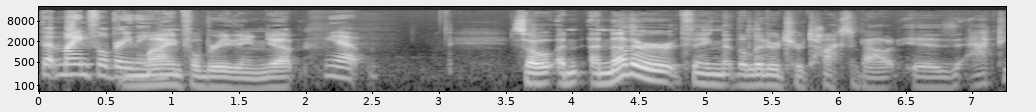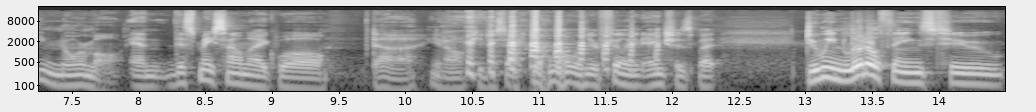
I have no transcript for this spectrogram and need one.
But mindful breathing. mindful breathing. Yep. yep. So an, another thing that the literature talks about is acting normal, and this may sound like well, duh, you know, if you just act normal when you're feeling anxious, but doing little things to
